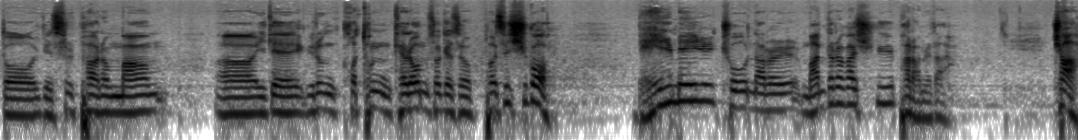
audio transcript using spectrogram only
또 이게 슬퍼하는 마음 어, 이게 이런 고통 괴로움 속에서 벗으시고 매일매일 좋은 날을 만들어 가시기 바랍니다. 자,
